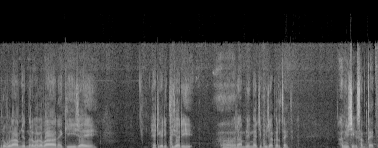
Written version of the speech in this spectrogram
प्रभू रामचंद्र भगवान की जय. या ठिकाणी पुजारी रामलिंगाची पूजा करतायत. अभिषेक सांगतायत.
